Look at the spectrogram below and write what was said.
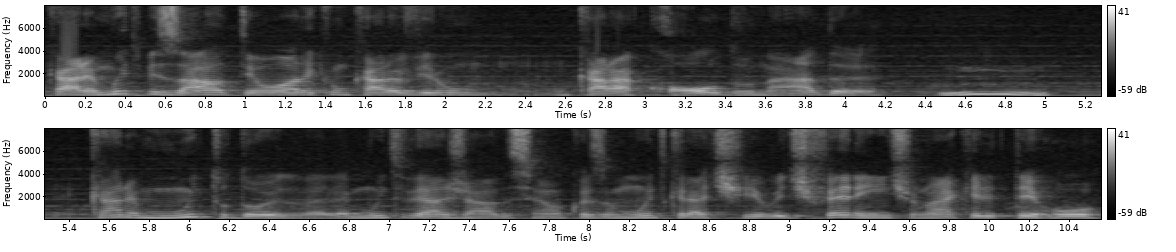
Cara, é muito bizarro. Tem uma hora que um cara vira um, um caracol do nada. Hum. Cara, é muito doido, velho. É muito viajado, assim. É uma coisa muito criativa e diferente. Não é aquele terror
